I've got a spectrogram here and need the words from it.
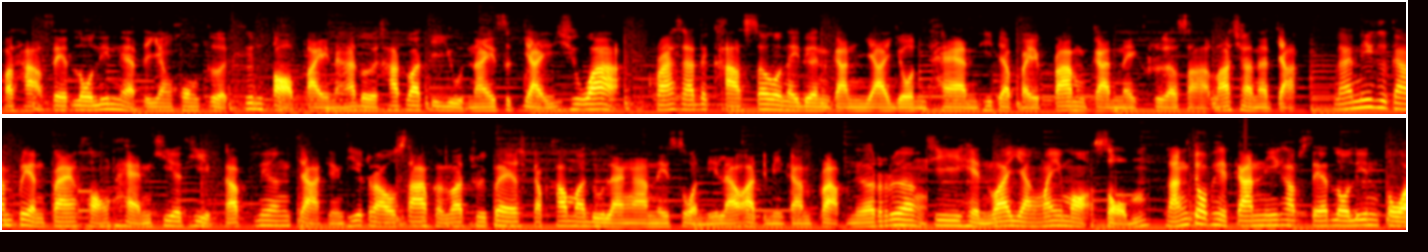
ปะทะเซธโรลลินเนี่ยจะยังคงเกิดขึ้นต่อไปนะฮะโดยคาดว่าจะอยู่ในศึกใหญ่ที่ชื่อว่า Crash at the Castle ในเดือนกันยายนแทนที่จะไปปล้ำกันในเครือสหราชอาณาจักรและนี่คือการเปลี่ยนแปลงของแผนครีเอทีฟครับ เนื่องจากอย่างที่เราทราบกันว่า Triple H กับเข้ามาดูแลงานในส่วนนี้แล้วอาจจะมีการปรับเนื้อเรื่องที่เห็นว่ายังไม่เหมาะสม หลังงจบเหตุการณ์นี้ครับเซธโรลินตัว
